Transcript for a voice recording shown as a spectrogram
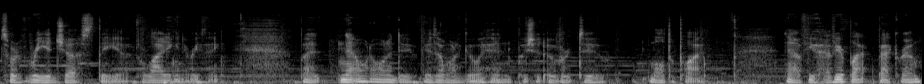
sort of readjust the, uh, the lighting and everything. But now what I want to do is I want to go ahead and push it over to multiply. Now, if you have your black background,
